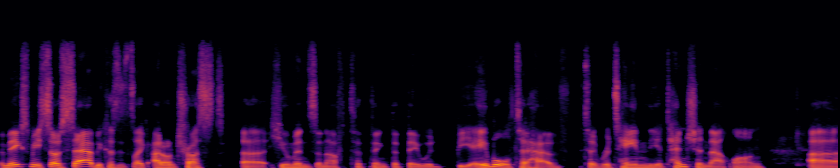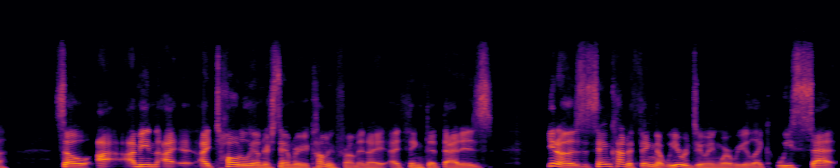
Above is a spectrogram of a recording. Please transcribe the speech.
it makes me so sad because it's like I don't trust uh, humans enough to think that they would be able to have to retain the attention that long. Uh, So I, I mean, I, I totally understand where you're coming from, and I, I think that that is, you know, there's the same kind of thing that we were doing where we like we set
